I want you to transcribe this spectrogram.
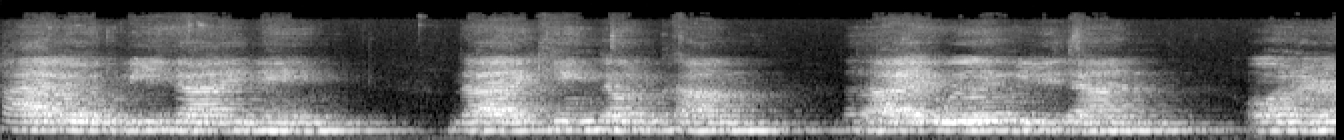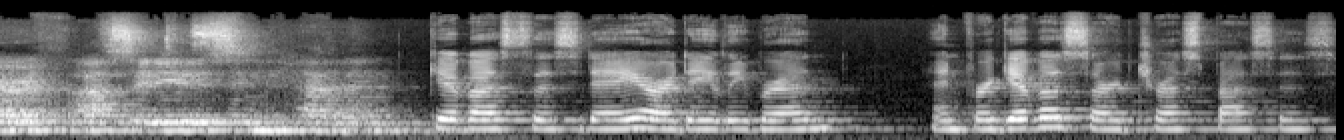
hallowed be thy name. Thy kingdom come, thy will be done, on earth as it is in heaven. Give us this day our daily bread, and forgive us our trespasses,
